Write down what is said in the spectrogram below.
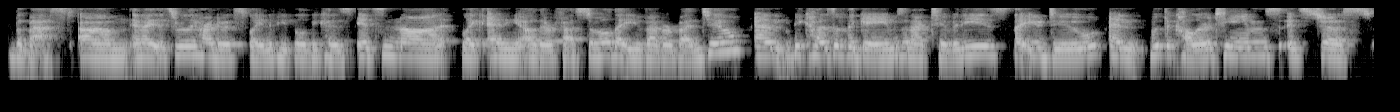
the best. Um, and I, it's really hard to explain to people because it's not like any other festival that you've ever been to. And because of the games and activities that you do, and with the color teams, it's just,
